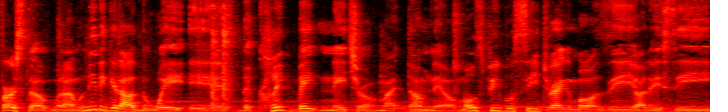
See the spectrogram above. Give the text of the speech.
first up, what I need to get out of the way is the clickbait nature of my thumbnail. Most people see Dragon Ball Z or they see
